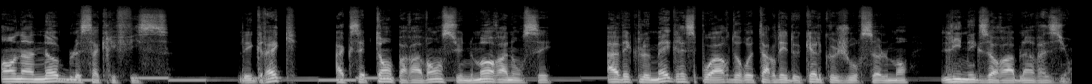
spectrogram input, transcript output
en un noble sacrifice. Les Grecs, acceptant par avance une mort annoncée, avec le maigre espoir de retarder de quelques jours seulement l'inexorable invasion.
